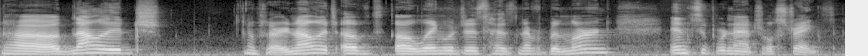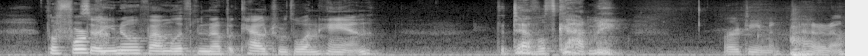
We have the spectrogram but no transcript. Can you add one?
Uh, knowledge, I'm sorry, knowledge of uh, languages has never been learned, and supernatural strength. Before so you know if I'm lifting up a couch with one hand, the devil's got me. Or a demon. I don't know.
